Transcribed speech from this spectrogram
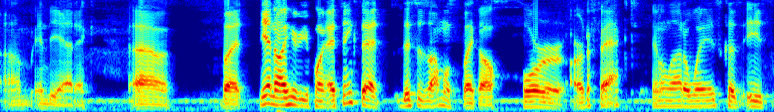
um, in the attic. Uh, but yeah, no, I hear your point. I think that this is almost like a horror artifact in a lot of ways because he's.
